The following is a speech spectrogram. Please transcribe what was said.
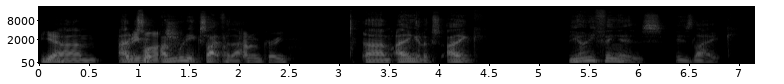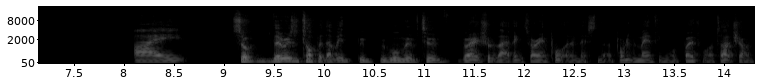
Yeah. Um, and pretty so much. I'm really excited for that. I kind of agree. Um, I think it looks. I think the only thing is, is like, I. So there is a topic that we we, will move to very shortly. That I think is very important in this, and probably the main thing we both want to touch on.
